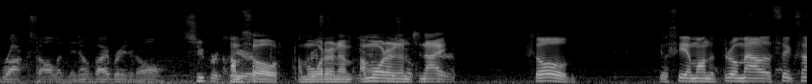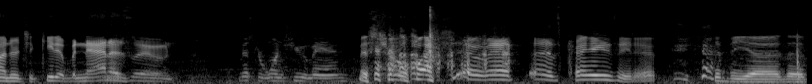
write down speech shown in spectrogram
rock solid. They don't vibrate at all. Super clear. I'm sold. I'm crystal- ordering them. I'm ordering them tonight. clear. Sold. You'll see them on the Thrill Mile 600 Chiquita Banana soon. Mr. One Shoe Man. Mr. One Shoe man. That is crazy, dude. did the uh, the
